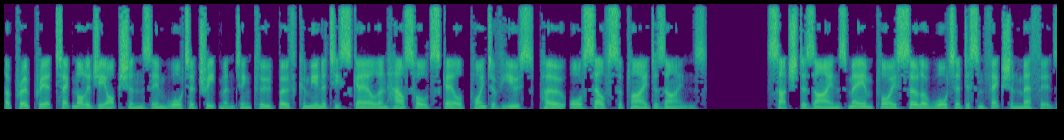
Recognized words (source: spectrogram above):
Appropriate technology options in water treatment include both community-scale and household-scale point-of-use or self-supply designs. Such designs may employ solar water disinfection methods,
